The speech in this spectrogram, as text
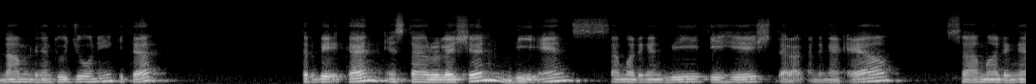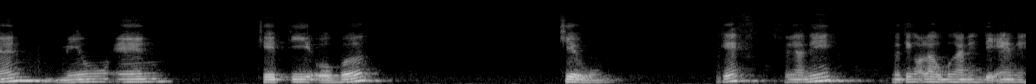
6 dengan 7 ni kita terbitkan instant relation dn sama dengan vth darabkan dengan l sama dengan mu n kt over q okey so yang ni kita tengoklah hubungan ni dn ni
